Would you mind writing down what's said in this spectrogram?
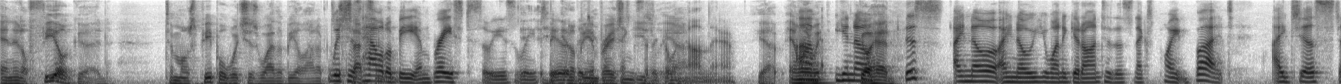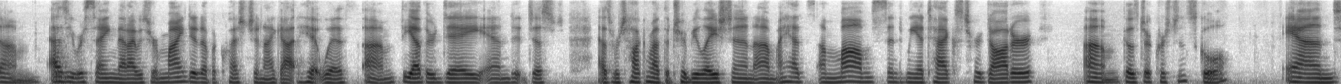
and it'll feel good to most people which is why there'll be a lot of Which is how it'll be embraced so easily too. it'll the be embraced things that easily, are going yeah. on there. yeah and when Um, we, you know, go ahead this I know I know you want to get on to this next point, but I just um, as you were saying that I was reminded of a question I got hit with um, the other day, and it just as we're talking about the tribulation, um, I had a mom send me a text. Her daughter um, goes to a Christian school. And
